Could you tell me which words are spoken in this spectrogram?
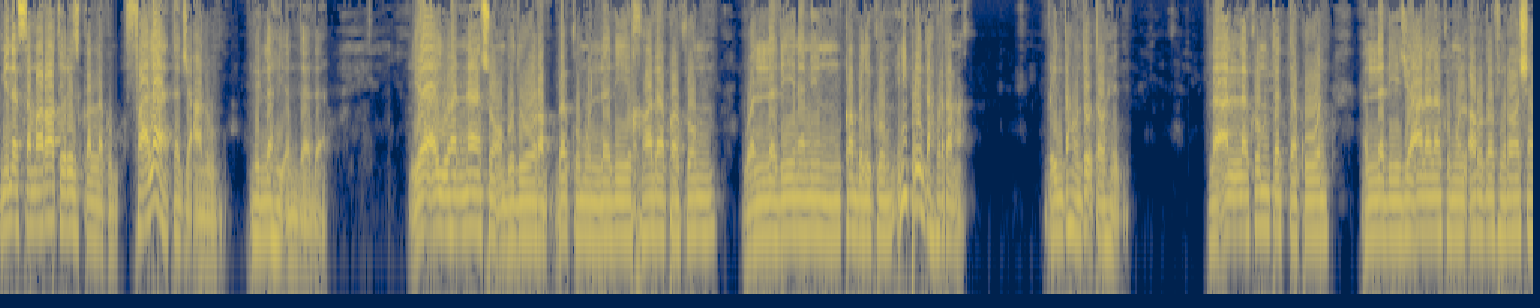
من الثمرات رزقا لكم. فلا تجعلوا لله أندادا. يا أيها الناس اعبدوا ربكم الذي خلقكم والذين من قبلكم. Ini perintah pertama. Perintah untuk tauhid. la'allakum tattaqun الذي جعل لكم الأرض فراشا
